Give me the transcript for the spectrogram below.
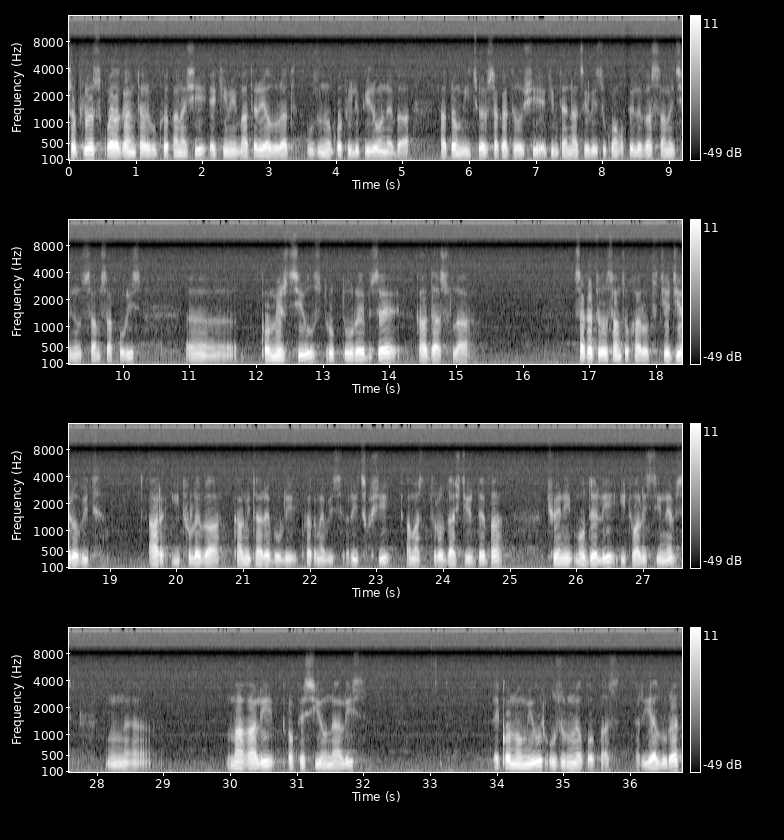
სოფლიოს ყველა განვითარებულ ქვეყანაში ექიმი მატერიალურად უზრუნველყოფილი პიროვნება, რატომ იწევს საქართველოსში ექიმთა ნაწილის უკმაყოფილებას სამედიცინო სამსახურის კომერციულ სტრუქტურებზე გადასვლა საქართველოს სამწუხაროდ ჯერჯერობით არ ითვლება განვითარებული ქვეყნების რიცხვში, ამას დრო დასჭირდება. ჩვენი მოდელი ითვალისწინებს მაღალი პროფესიონალის ეკონომიურ უზრუნველყოფას. რეალურად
